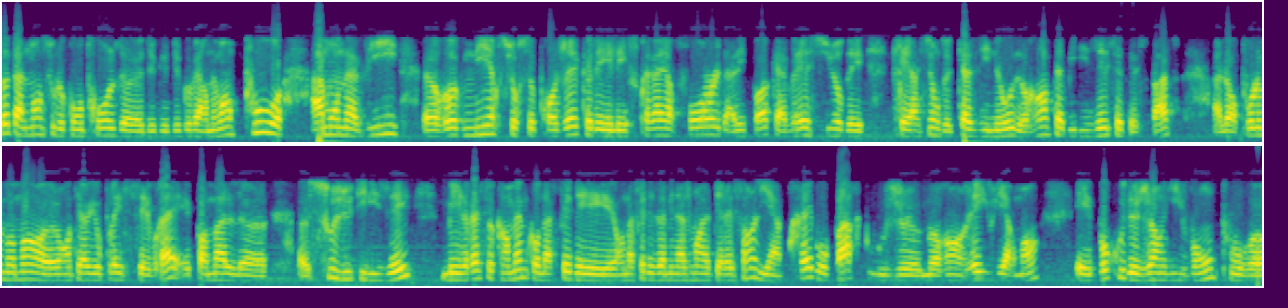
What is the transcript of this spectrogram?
totalement sous le contrôle du gouvernement, pour, à mon avis, euh, revenir sur ce projet que les frères Ford à l'époque avaient sur des créations de casinos, de rentabiliser cet espace. Alors pour le moment, euh, Ontario Place, c'est vrai, est pas mal euh, euh, sous-utilisé, mais il reste quand même qu'on a fait des on a fait des aménagements intéressants. Il y a un très beau parc où je me rends régulièrement et beaucoup de gens y vont pour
